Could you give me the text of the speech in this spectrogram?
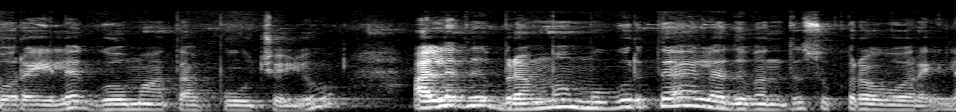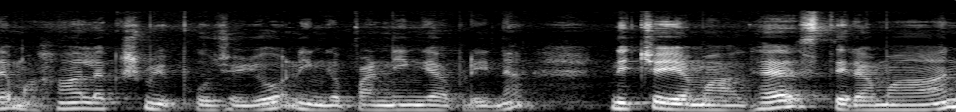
ஓரையில் கோமாதா பூஜையோ அல்லது பிரம்ம முகூர்த்த அல்லது வந்து சுக்கர ஓரையில் மகாலட்சுமி பூஜையோ நீங்கள் பண்ணீங்க அப்படின்னா நிச்சயமாக ஸ்திரமான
